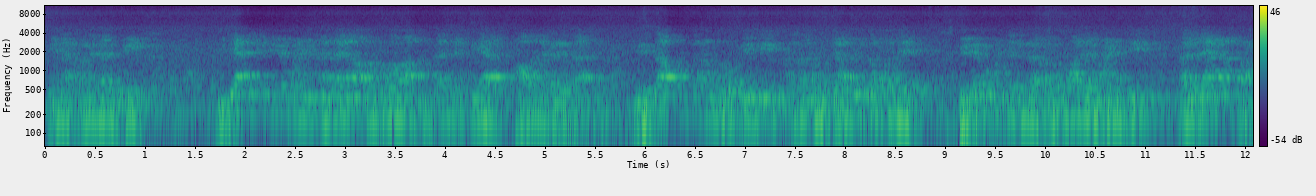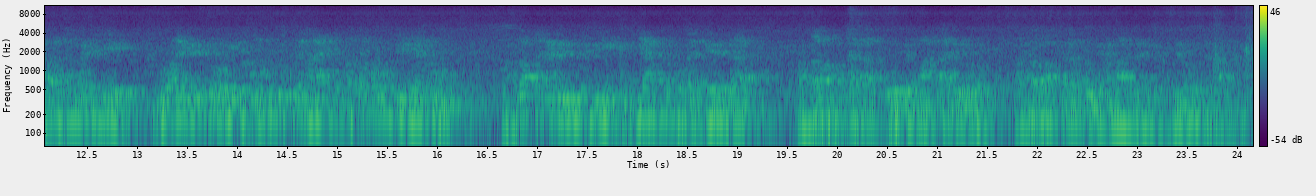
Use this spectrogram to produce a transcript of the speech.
ನೀನ ಕೊನೆಯಲ್ಲಿ ವಿಚಾರಣೆ ಮಾಡಿ ನನ್ನೆಲ್ಲ ಅನುಭವ ಅಂತಃಶಕ್ತಿಯ ಭಾವನೆಗಳಿಂದ ನಿಷ್ಠಾವಂತರನ್ನು ಒಪ್ಪಿಸಿ ಅದನ್ನು ಜಾತು ತಪ್ಪದೆ ಬೇರು ಮಟ್ಟದಿಂದ ಅನುಪಾಲನೆ ಮಾಡಿಸಿ ಕಲ್ಯಾಣ ಪರ್ವ ಸಂಘಟಿಸಿ ನೂರ ಎಂಟು ವರ್ಷ ಸಂಸ್ಕೃತ ನಾಯಕ ಬಸವಮೂರ್ತಿಯನ್ನು ಬಸವ ಕಲ್ಯಾಣ ನಿರ್ಮಿಸಿ ಇತಿಹಾಸ ಕೂಡ ಸೇರಿದ ಬಸವ ಭಕ್ತರ ಪೂಜೆ ಮಾತಾಡಿದರು ಬಸವ ಭಕ್ತರ ಪೂಜೆ ಮಾತಾಡಿದರು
